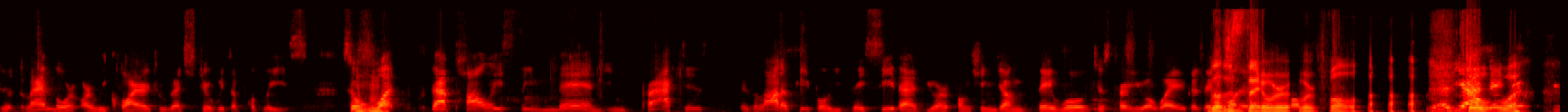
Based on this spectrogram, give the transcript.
the, the landlord are required to register with the police. So Mhm. what that policy meant in practice is a lot of people if they see that you are from Xinjiang, they will just turn you away because they They'll don't just say we're we're full. yeah, yeah, So they, what- they,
